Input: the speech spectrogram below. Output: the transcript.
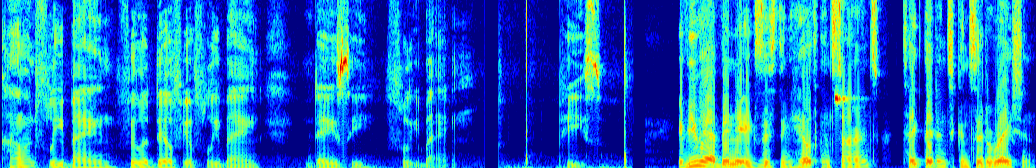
common fleabane, Philadelphia fleabane, daisy fleabane. Peace. If you have any existing health concerns, take that into consideration.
